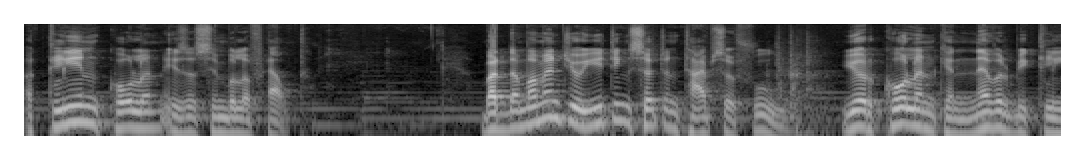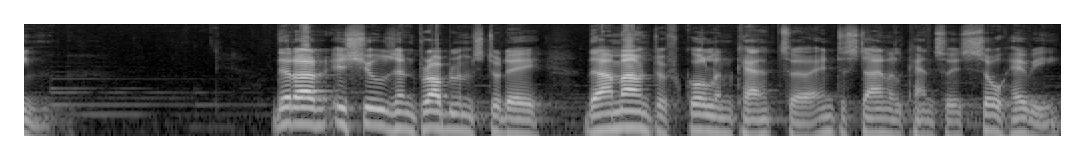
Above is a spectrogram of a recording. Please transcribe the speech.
a clean colon is a symbol of health. But the moment you're eating certain types of food, your colon can never be clean. There are issues and problems today, the amount of colon cancer, intestinal cancer is so heavy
